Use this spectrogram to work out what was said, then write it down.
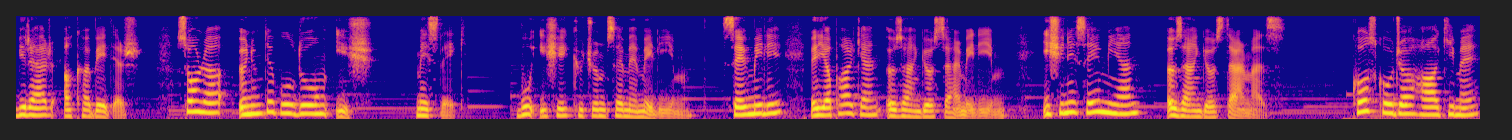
birer akabedir. Sonra önümde bulduğum iş, meslek. Bu işi küçümsememeliyim. Sevmeli ve yaparken özen göstermeliyim. İşini sevmeyen özen göstermez.'' Koskoca hakime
